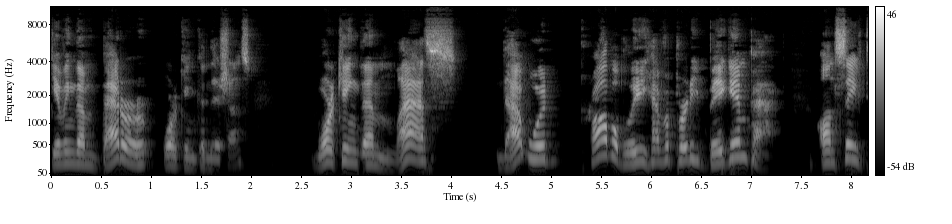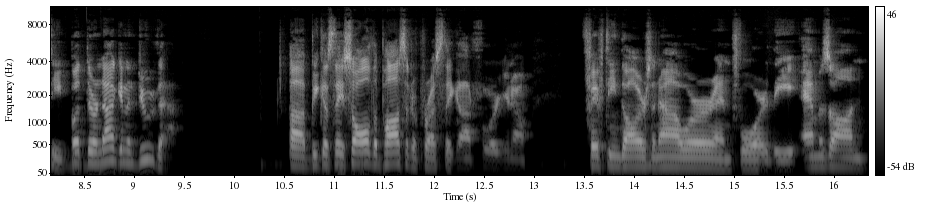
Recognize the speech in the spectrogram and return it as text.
giving them better working conditions working them less that would probably have a pretty big impact on safety but they're not going to do that uh, because they saw all the positive press they got for you know $15 an hour and for the amazon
